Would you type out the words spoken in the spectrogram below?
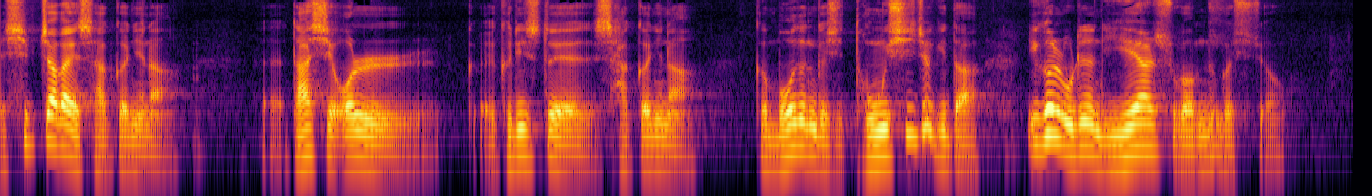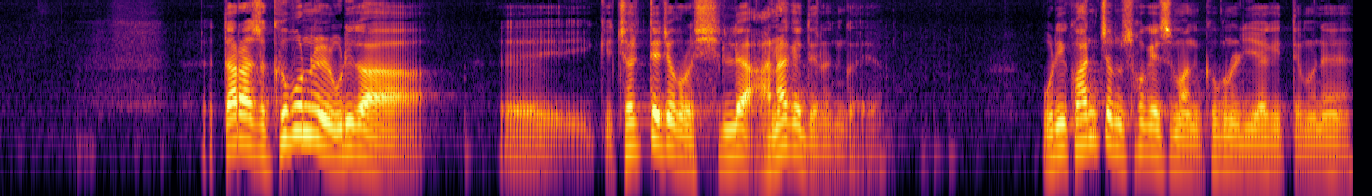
십자가의 사건이나 다시 올 그리스도의 사건이나 그 모든 것이 동시적이다. 이걸 우리는 이해할 수가 없는 것이죠. 따라서 그분을 우리가 절대적으로 신뢰 안 하게 되는 거예요. 우리 관점 속에서만 그분을 이해하기 때문에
